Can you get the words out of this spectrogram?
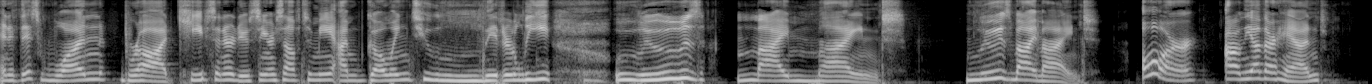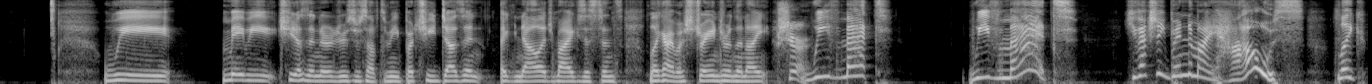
And if this one broad keeps introducing herself to me, I'm going to literally lose my mind. Lose my mind. Or, on the other hand, we maybe she doesn't introduce herself to me, but she doesn't acknowledge my existence like I'm a stranger in the night. Sure. We've met. We've met. You've actually been to my house. Like,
